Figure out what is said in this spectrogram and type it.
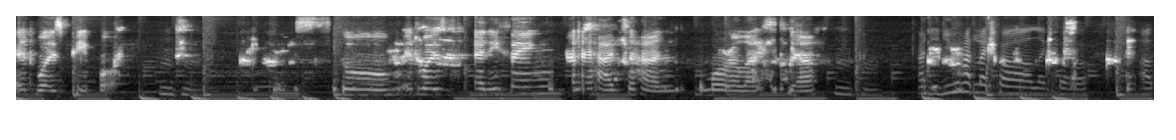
it was paper. Mm-hmm. So it was anything that I had to hand, more or less, yeah. Mm-hmm. And did you had like a like a, a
